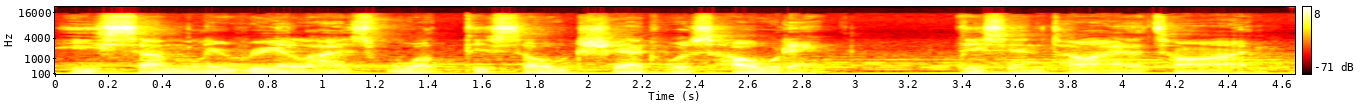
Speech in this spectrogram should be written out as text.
He suddenly realized what this old shed was holding this entire time.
